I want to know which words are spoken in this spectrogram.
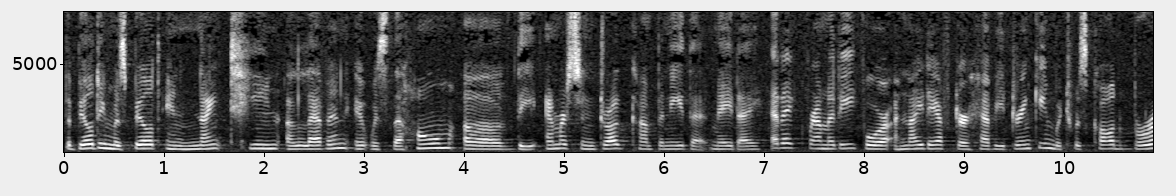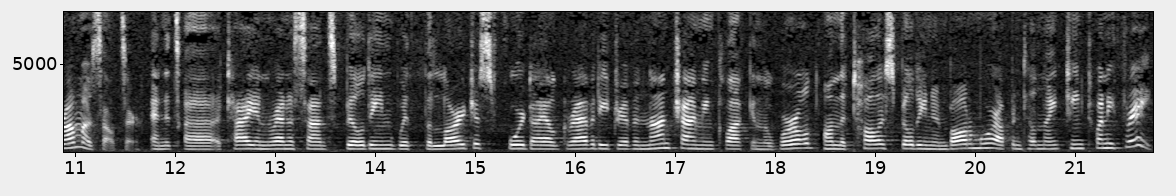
The building was built in 1911. It was the home of the Emerson Drug Company that made a headache remedy for a night after heavy drinking, which was called Bromo Seltzer. And it's an Italian Renaissance building with the largest four dial gravity driven non chiming clock in the world on the tallest building in Baltimore up until 1923.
